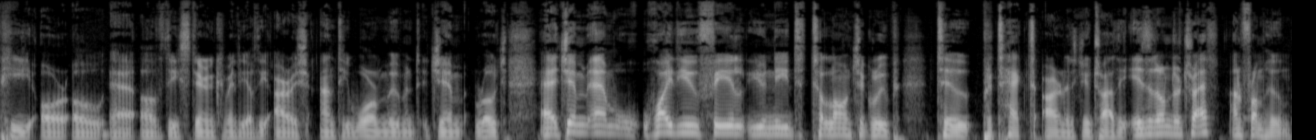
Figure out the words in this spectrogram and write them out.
PRO uh, of the steering committee of the Irish anti-war movement, Jim Roche. Uh, Jim, um, why do you feel you need to launch a group to protect Ireland's neutrality? Is it under threat, and from whom?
